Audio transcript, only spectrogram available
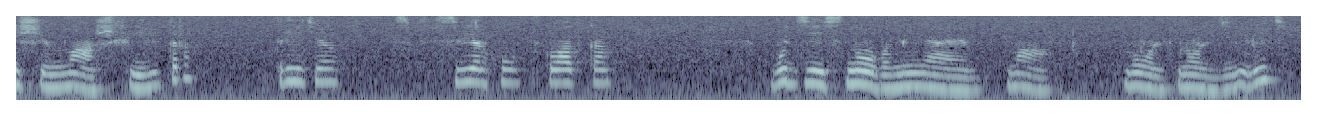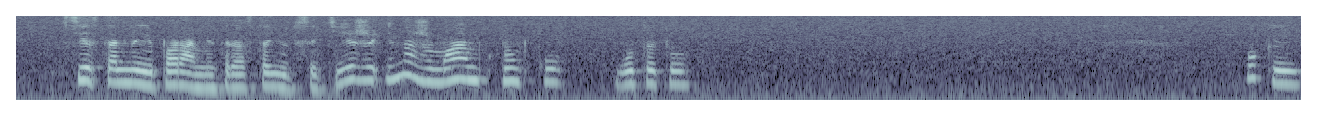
ищем наш фильтр, третья сверху вкладка. Вот здесь снова меняем на 0,09. Все остальные параметры остаются те же и нажимаем кнопку вот эту. Окей.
